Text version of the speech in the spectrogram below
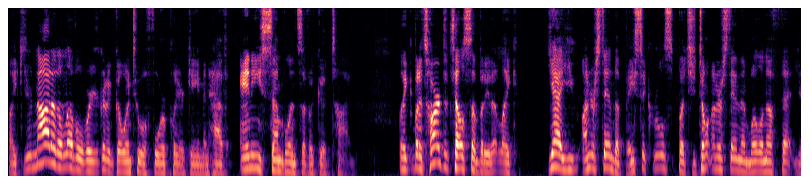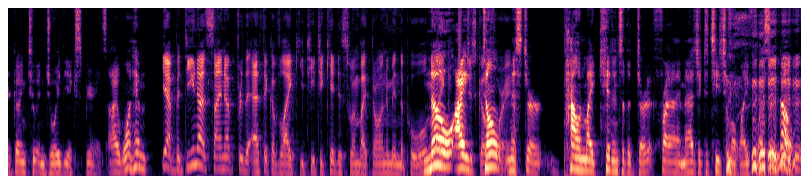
Like you're not at a level where you're going to go into a four player game and have any semblance of a good time. Like but it's hard to tell somebody that like yeah, you understand the basic rules, but you don't understand them well enough that you're going to enjoy the experience. And I want him. Yeah, but do you not sign up for the ethic of like you teach a kid to swim by throwing him in the pool? No, Like, I just go don't. Mister. Pound my kid into the dirt at Friday Night Magic to teach him a life lesson. No,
